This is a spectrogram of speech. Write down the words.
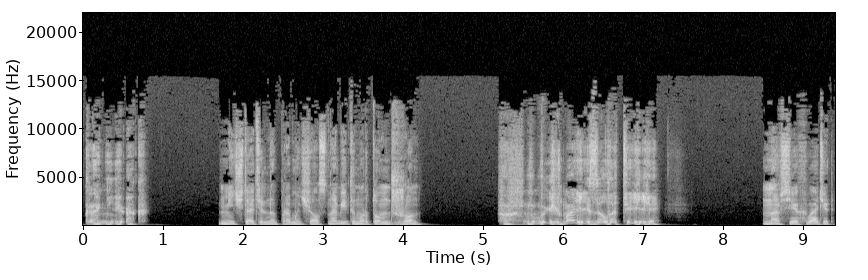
«Коньяк», — мечтательно промычал с набитым ртом Джон. «Вы ж мои золотые!» «На всех хватит?»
